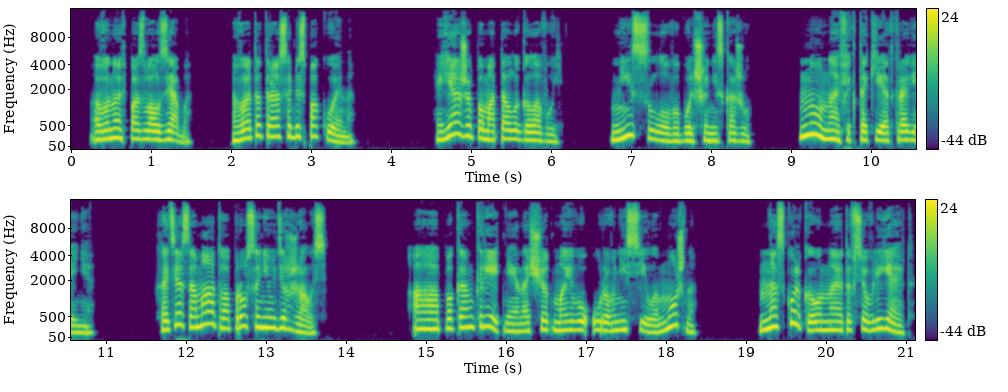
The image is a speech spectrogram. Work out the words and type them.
— вновь позвал Зяба, в этот раз обеспокоенно. Я же помотала головой. Ни слова больше не скажу. Ну, нафиг такие откровения. Хотя сама от вопроса не удержалась. А поконкретнее насчет моего уровня силы можно? Насколько он на это все влияет?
